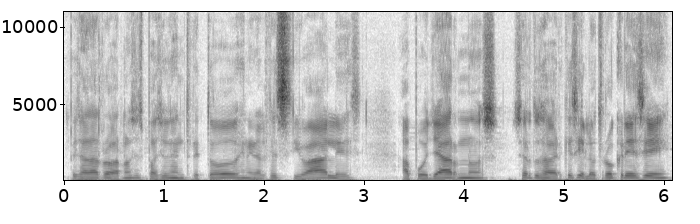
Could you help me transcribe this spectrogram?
empezar a robarnos espacios entre todos, generar festivales, apoyarnos, ¿cierto? Saber que si el otro crece,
